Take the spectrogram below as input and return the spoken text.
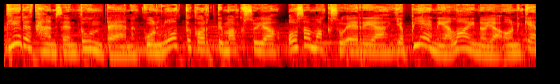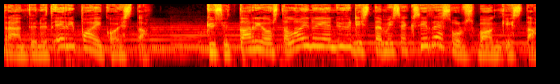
Tiedäthän sen tunteen, kun luottokorttimaksuja, osamaksueriä ja pieniä lainoja on kerääntynyt eri paikoista. Kysy tarjousta lainojen yhdistämiseksi Resurssbankista.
